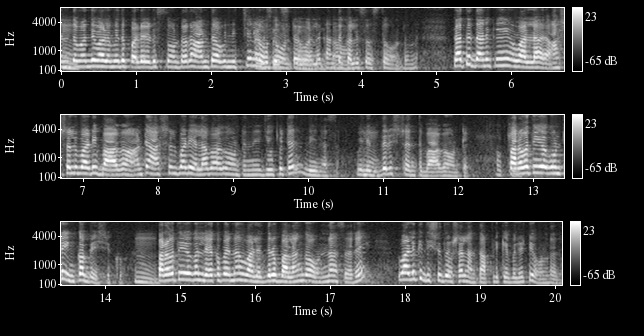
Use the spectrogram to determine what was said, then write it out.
ఎంతమంది వాళ్ళ మీద పడేడుస్తూ ఉంటారో అంత అవి నిత్యంలో అవుతూ ఉంటాయి వాళ్ళకి అంత కలిసి వస్తూ ఉంటుంది. కాకపోతే దానికి వాళ్ళ ఆస్ట్రల్ బాడీ బాగా అంటే ఆస్ట్రల్ బాడీ ఎలా బాగా ఉంటుంది? జూపిటర్ వీనస్ వీళ్ళిద్దరి స్ట్రెంత్ బాగా ఉంటాయి. పర్వత యోగం ఉంటే ఇంకా బేసిక్ పర్వత యోగం లేకపోయినా వాళ్ళిద్దరు బలంగా ఉన్నా సరే వాళ్ళకి దిష్టి దోషాలు అంత అప్లికేబిలిటీ ఉండదు.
